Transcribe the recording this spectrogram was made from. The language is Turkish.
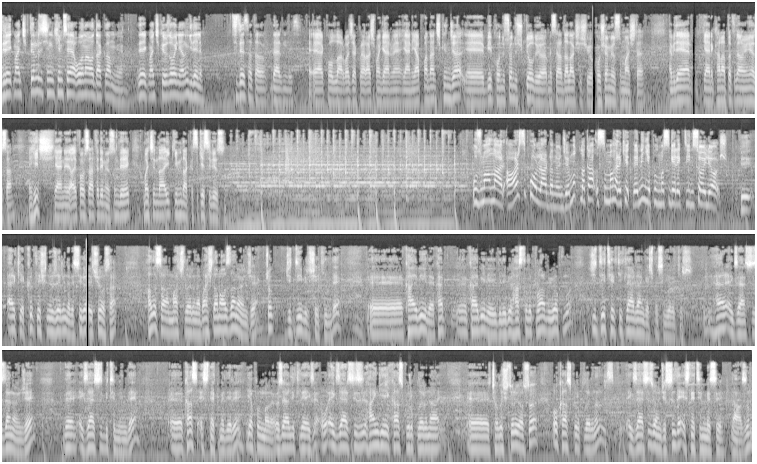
direktman çıktığımız için kimse ona odaklanmıyor. Direktman çıkıyoruz oynayalım gidelim. Size satalım derdindeyiz. Eğer kollar, bacaklar, açma gelme yani yapmadan çıkınca e, bir kondisyon düşüklüğü oluyor. Mesela dalak şişiyor, koşamıyorsun maçta. Ya bir de eğer yani kanatta falan oynuyorsan e, hiç yani efor sarf edemiyorsun. Direkt maçın daha ilk 20 dakikası kesiliyorsun. Uzmanlar ağır sporlardan önce mutlaka ısınma hareketlerinin yapılması gerektiğini söylüyor. Bir erkek 40 yaşın üzerinde ve sigara içiyorsa halı saha maçlarına başlamazdan önce çok ciddi bir şekilde e, kalbiyle kalp, e, kalbiyle ilgili bir hastalık var mı yok mu ciddi tetkiklerden geçmesi gerekir. Her egzersizden önce ve egzersiz bitiminde e, kas esnetmeleri yapılmalı. Özellikle egze- o egzersizi hangi kas gruplarına e, çalıştırıyorsa o kas gruplarının egzersiz öncesinde esnetilmesi lazım.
